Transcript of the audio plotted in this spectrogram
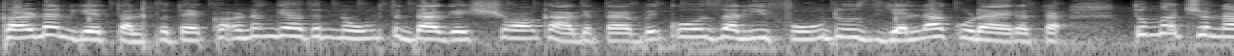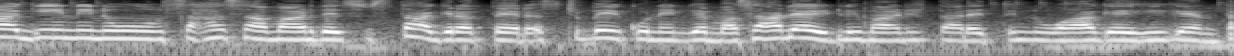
ಕರ್ಣನ್ಗೆ ತಲುಪುತ್ತೆ. ಕರ್ಣನ್ಗೆ ಅದನ್ನು ನೋಡ್ತಿದ್ದಾಗೆ ಶಾಕ್ ಆಗುತ್ತೆ. ಬಿಕಾಸ್ ಅಲ್ಲಿ ಫೋಟೋಸ್ ಎಲ್ಲ ಕೂಡ ಇರುತ್ತೆ. ತುಂಬ ಚೆನ್ನಾಗಿ ನೀನು ಸಾಹಸ ಮಾಡದೆ, ಸುಸ್ತಾಗಿರುತ್ತೆ. ರೆಸ್ಟ್ ಬೇಕು, ನಿನಗೆ ಮಸಾಲೆ ಇಡ್ಲಿ ಮಾಡಿರ್ತಾರೆ, ತಿನ್ನು, ಹಾಗೆ, ಹೀಗೆ ಅಂತ.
